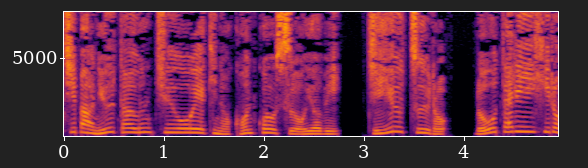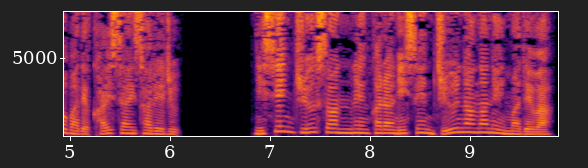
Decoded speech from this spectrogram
千葉ニュータウン中央駅のコンコース及び自由通路、ロータリー広場で開催される。2013年から2017年までは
